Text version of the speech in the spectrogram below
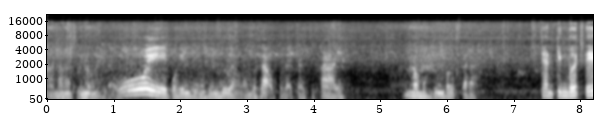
ตอนมุกพี่น้องเอ้ยโอ้ยพอเห็นหุงเห็นเหืองแล้วบ่เศร้าคนละจังสิขายเขาบอกกินเบิดก็ได้ยันกินเบิร์ดเด้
